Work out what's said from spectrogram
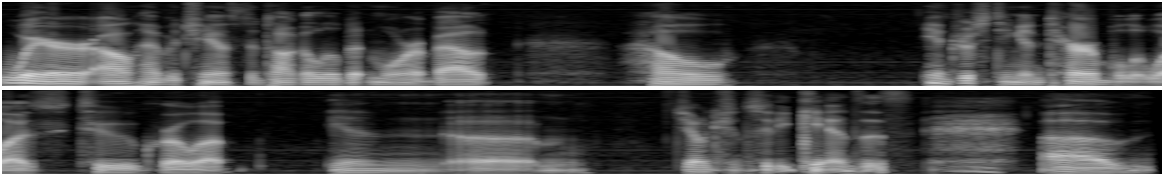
where I'll have a chance to talk a little bit more about how interesting and terrible it was to grow up in um, Junction City, Kansas. Um,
